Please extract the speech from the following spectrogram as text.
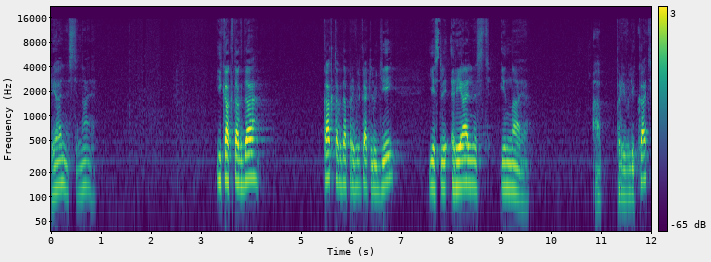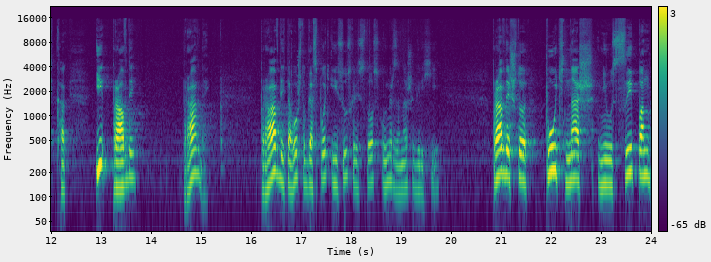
Реальность иная. И как тогда, как тогда привлекать людей, если реальность иная? А привлекать как? И правдой, правдой правдой того, что Господь Иисус Христос умер за наши грехи. Правдой, что путь наш не усыпан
